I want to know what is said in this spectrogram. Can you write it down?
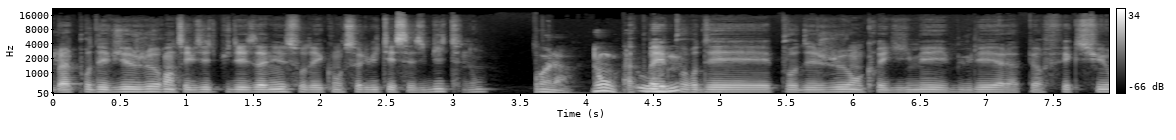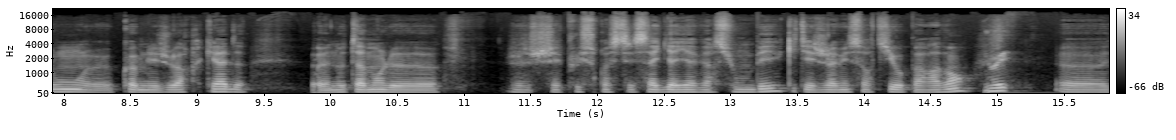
Bah, pour des vieux jeux rentabilisés depuis des années sur des consoles 8 et 16 bits, non. Voilà. Donc, Après, oui, pour des, pour des jeux entre guillemets émulés à la perfection, euh, comme les jeux arcade, euh, notamment le, je sais plus, je crois que c'était Sagaya version B, qui était jamais sorti auparavant, Oui. euh,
